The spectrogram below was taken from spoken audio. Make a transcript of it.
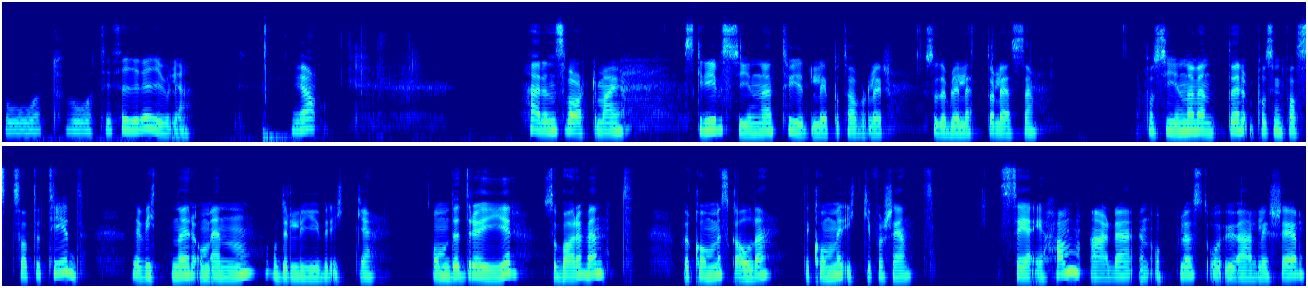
2, 2-4, Julie. Ja. Herren svarte meg, skriv synet tydelig på tavler, så det blir lett å lese. For synet venter på sin fastsatte tid, det vitner om enden, og det lyver ikke. Om det drøyer, så bare vent, for komme skal det, det kommer ikke for sent. Se, i ham er det en oppløst og uærlig sjel,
